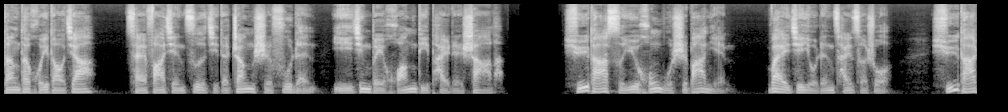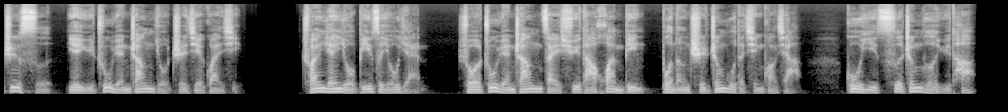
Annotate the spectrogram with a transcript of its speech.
等他回到家，才发现自己的张氏夫人已经被皇帝派人杀了。徐达死于洪武十八年，外界有人猜测说，徐达之死也与朱元璋有直接关系。传言有鼻子有眼，说朱元璋在徐达患病不能吃蒸物的情况下，故意赐蒸鹅于他，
